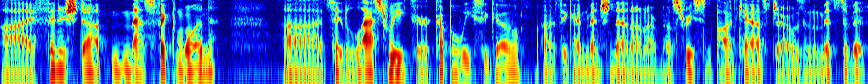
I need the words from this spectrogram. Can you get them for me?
I finished up Mass Effect One. I'd say the last week or a couple weeks ago. I think I'd mentioned that on our most recent podcast, or I was in the midst of it.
